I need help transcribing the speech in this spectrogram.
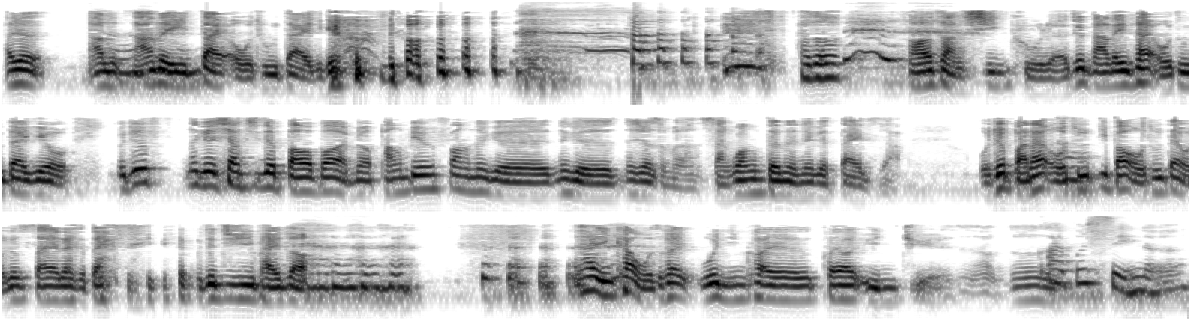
他就拿了拿了一袋呕吐袋，这个，他说老长辛苦了，就拿了一袋呕吐袋给我，我就那个相机的包包有没有旁边放那个那个那叫什么闪光灯的那个袋子啊，我就把那呕吐一包呕吐袋，我就塞在那个袋子里面，我就继续拍照。他已经看我这块，我已经快快要晕厥了，快不行了，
